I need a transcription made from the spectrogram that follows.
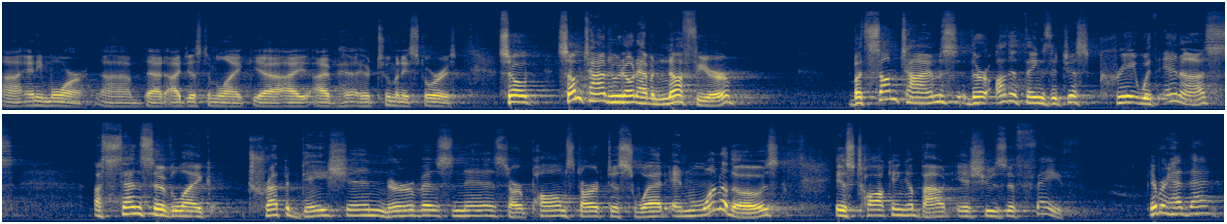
uh, anymore. Uh, that I just am like, yeah, I, I've heard too many stories. So sometimes we don't have enough fear, but sometimes there are other things that just create within us a sense of like trepidation, nervousness, our palms start to sweat. And one of those is talking about issues of faith. You ever had that?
